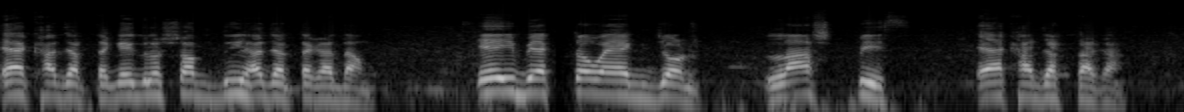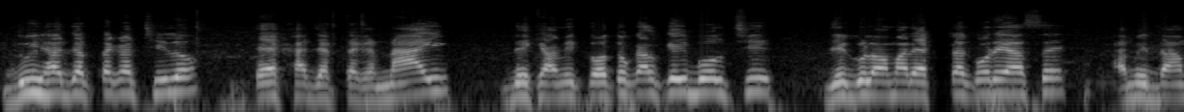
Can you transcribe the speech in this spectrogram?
এক হাজার টাকা, এগুলো সব দুই হাজার টাকা দাম। এই ব্যাগটাও একজন লাস্ট পিস এক হাজার টাকা। দুই হাজার টাকা ছিল, এক হাজার টাকা নাই। দেখে আমি গতকালকেই বলছি, যেগুলো আমার একটা করে আছে, আমি দাম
